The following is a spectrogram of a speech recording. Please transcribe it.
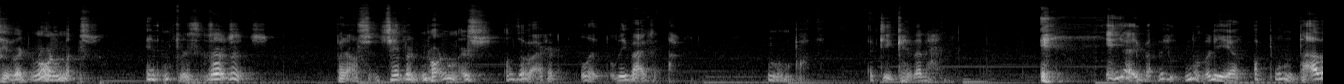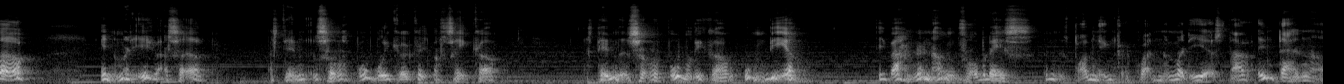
seves normes eren franceses, però les seves normes li va, li va agradar. Mon pare aquí quedarà. I ja hi va dir, no Maria apuntada, i no Maria va ser estem de la república, que jo sé que estem de la república un dia i van anar uns obrers en el pònding que quan la Maria estava interna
